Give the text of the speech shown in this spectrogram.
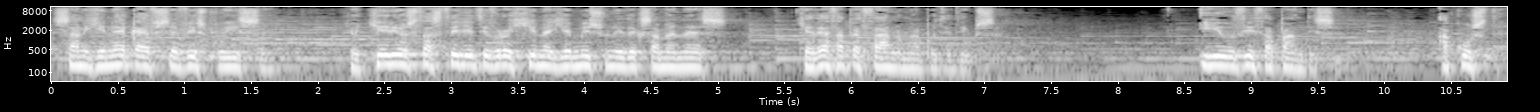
σαν γυναίκα ευσεβής που είσαι, και ο Κύριος θα στείλει τη βροχή να γεμίσουν οι δεξαμενές και δεν θα πεθάνουμε από τη δίψα. Η Ιουδή θα απάντησε «Ακούστε,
